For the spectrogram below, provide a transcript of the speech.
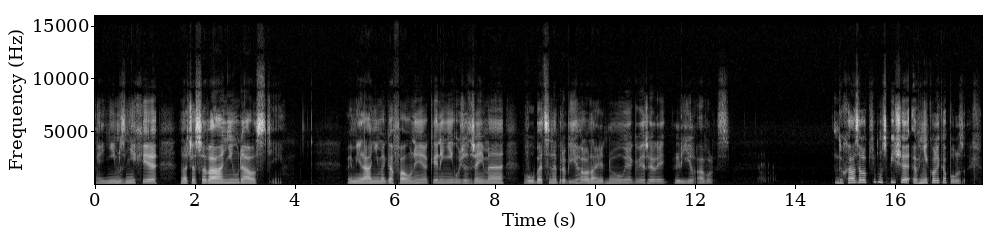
Jedním z nich je načasování událostí. Vymírání megafauny, jak je nyní už zřejmé, vůbec neprobíhalo najednou, jak věřili Líl a Wallis. Docházelo k němu spíše v několika pulzech.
